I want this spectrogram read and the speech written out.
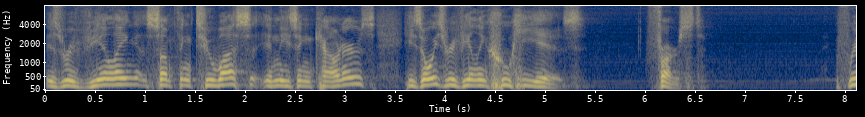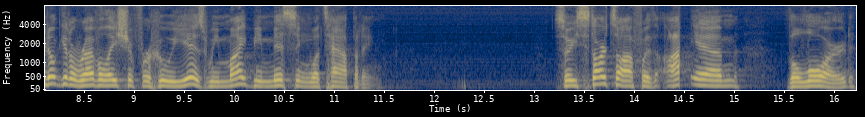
is revealing something to us in these encounters, he's always revealing who he is first. If we don't get a revelation for who he is, we might be missing what's happening. So he starts off with, I am the Lord,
